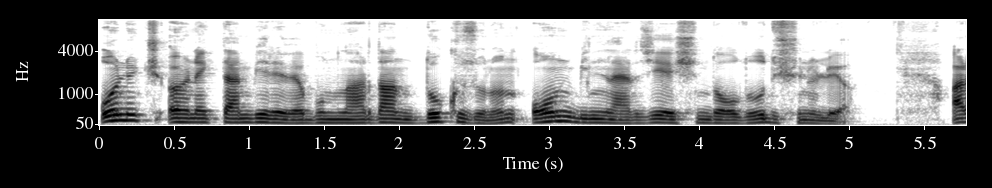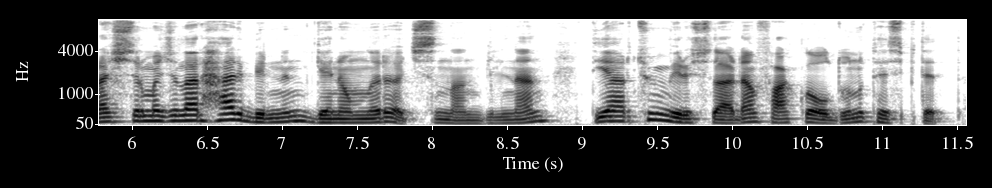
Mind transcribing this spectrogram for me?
13 örnekten biri ve bunlardan 9'unun 10 binlerce yaşında olduğu düşünülüyor. Araştırmacılar her birinin genomları açısından bilinen diğer tüm virüslerden farklı olduğunu tespit etti.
